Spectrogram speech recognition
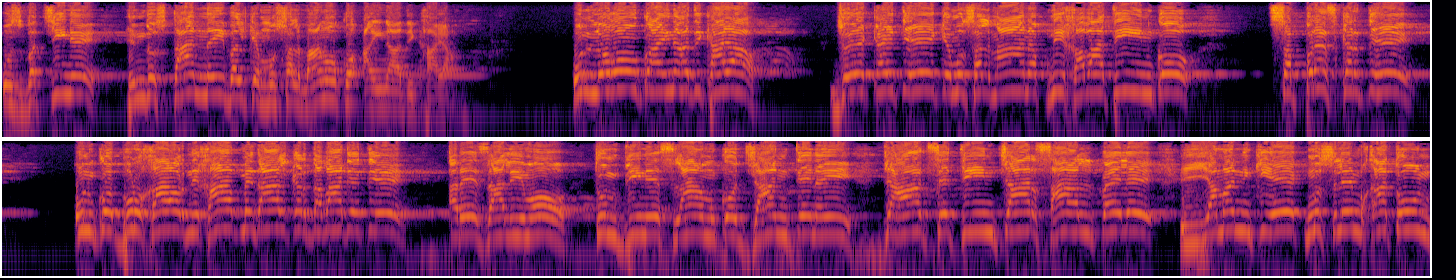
اس بچی نے ہندوستان نہیں، بلکہ مسلمانوں کو آئینہ دکھایا۔ ان لوگوں کو آئینہ دکھایا۔ جو یہ کہتے ہیں کہ مسلمان اپنی خواتین کو سپریس کرتے ہیں، ان کو برخا اور نقاب میں ڈال کر دبا دیتے ہیں۔ ارے ظالموں تم دین اسلام کو جانتے نہیں کہ آج سے تین چار سال پہلے یمن کی ایک مسلم خاتون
